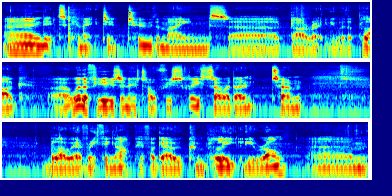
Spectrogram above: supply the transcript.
And it's connected to the mains uh, directly with a plug uh, with a fuse in it obviously so I don't um, blow everything up if I go completely wrong. Um,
